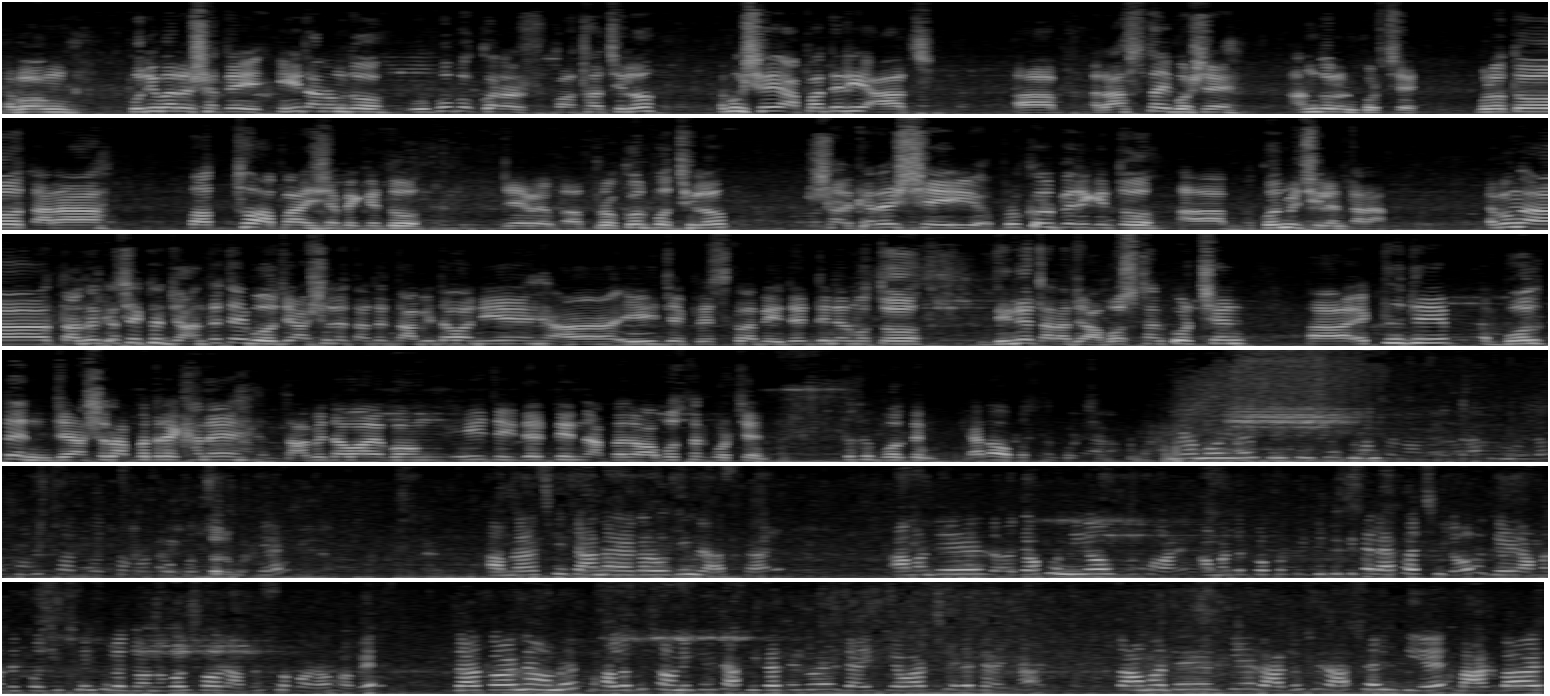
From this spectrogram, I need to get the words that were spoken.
এবং পরিবারের সাথে ঈদ আনন্দ উপভোগ করার কথা ছিল এবং সেই আপাদেরই আজ রাস্তায় বসে আন্দোলন করছে। মূলত তারা তথ্য আপা হিসাবে কিন্তু যে প্রকল্প ছিল, সরকারের সেই প্রকল্পেরই কিন্তু কর্মী ছিলেন তারা। এবং তাদের কাছে একটু জানতে চাইব যে আসলে তাদের দাবি দাওয়া নিয়ে এই যে প্রেস ক্লাবে ঈদের দিনের মতো দিনে তারা যে অবস্থান করছেন একটু যদি বলতেন যে আসলে আপনাদের এখানে দাবি দেওয়া এবং এই যে ঈদের দিন আপনারা অবস্থান করছেন একটু যদি বলতেন কেন অবস্থান করছেন? আমরা মহিলা শিশু মন্ত্রণালয় জাতীয় মহিলা সংস্থার আমরা আজকে টানা এগারো দিন রাস্তায়। আমাদের যখন নিয়োগ হয় আমাদের প্রকল্পের টিপিতে লেখা ছিল যে আমাদের প্রজেক্ট শেষ হলে জনগণ সহ রাজস্ব করা হবে। যার কারণে আমরা ভালো কিছু অনেকেই চাকরি ক্যাটাগরি যাই কেউ আর ছেড়ে যায় না। তো আমাদেরকে রাজস্বের আশ্বাস দিয়ে বারবার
